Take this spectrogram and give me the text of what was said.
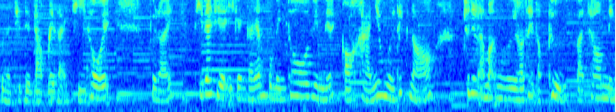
Quyển này chỉ để đọc để giải trí thôi. ấy kiểu đấy thì đây chỉ là ý kiến cá nhân của mình thôi, vì mình biết có khá nhiều người thích nó. Cho nên là mọi người có thể đọc thử và cho mình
